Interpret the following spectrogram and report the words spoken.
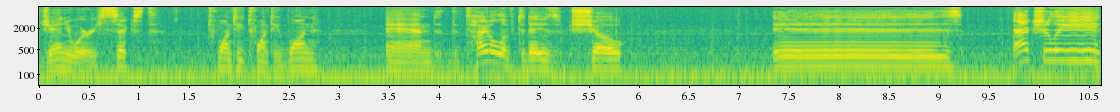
January 6th, 2021, and the title of today's show is actually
